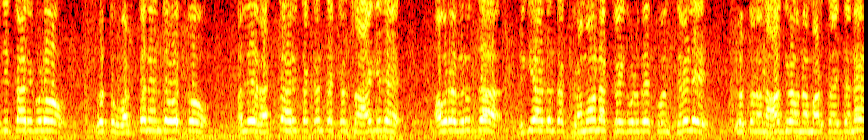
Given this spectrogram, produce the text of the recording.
ಅಧಿಕಾರಿಗಳು ಇವತ್ತು ವರ್ತನೆಯಿಂದ ಇವತ್ತು ಅಲ್ಲಿ ರಕ್ತ ಹರಿತಕ್ಕಂಥ ಕೆಲಸ ಆಗಿದೆ, ಅವರ ವಿರುದ್ಧ ಬಿಗಿಯಾದಂತಹ ಕ್ರಮವನ್ನು ಕೈಗೊಳ್ಳಬೇಕು ಅಂತ ಹೇಳಿ ಇವತ್ತು ನಾನು ಆಗ್ರಹವನ್ನು ಮಾಡ್ತಾ ಇದ್ದೇನೆ.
